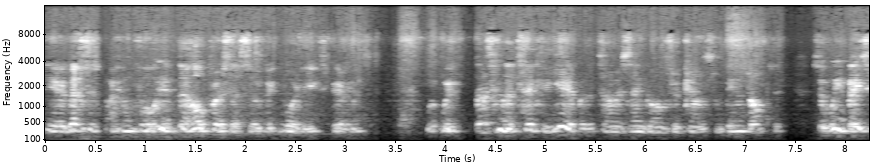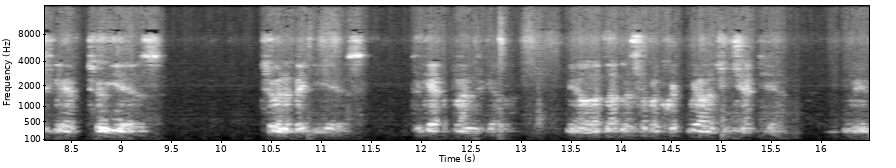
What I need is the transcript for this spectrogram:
you know, letters back and forth, the whole process that we've already experienced, we, that's going to take a year by the time it's then gone through council and being adopted. So we basically have two years, two and a bit years, to get the plan together. You know, let, us have a quick reality check here. I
